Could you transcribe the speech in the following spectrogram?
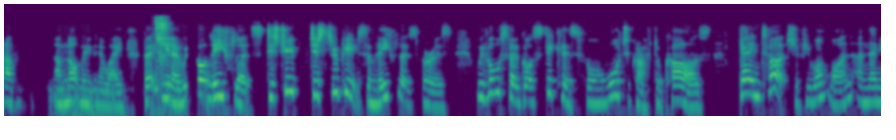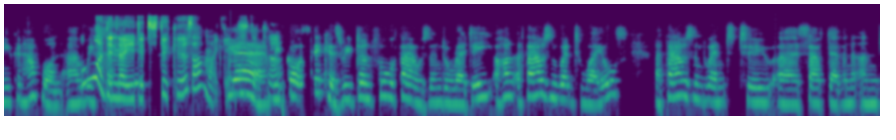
have I'm not moving away, but you know, we've got leaflets, distribute distribute some leaflets for us. We've also got stickers for watercraft or cars. Get in touch if you want one, and then you can have one. Um, Oh, I didn't know you did stickers. I might get yeah, we've got stickers. We've done four thousand already. A, thousand went to Wales, a thousand went to uh, South Devon, and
